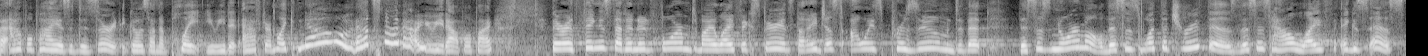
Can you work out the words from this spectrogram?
but apple pie is a dessert. It goes on a plate. You eat it after. I'm like, no, that's not how you eat apple pie. There are things that had informed my life experience that I just always presumed that this is normal. This is what the truth is. This is how life exists.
